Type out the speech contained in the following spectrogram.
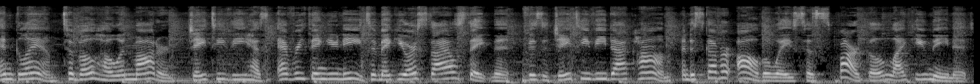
and glam to boho and modern, JTV has everything you need to make your style statement. Visit JTV.com and discover all the ways to sparkle like you mean it.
